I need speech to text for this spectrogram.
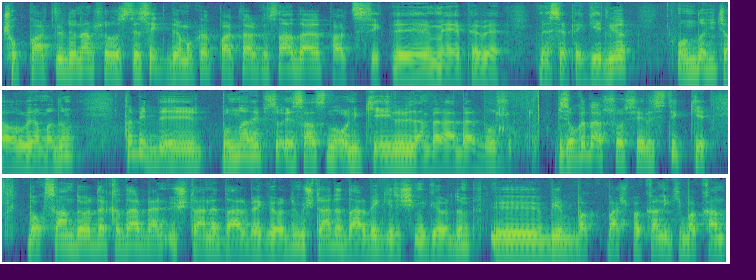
çok partili dönem sonrası desek Demokrat Parti arkasına Adalet Partisi, e, MHP ve MSP geliyor. Onu da hiç algılayamadım. Tabii e, bunlar hepsi esasında 12 Eylül'le beraber bozuldu. Biz o kadar sosyalistik ki 94'e kadar ben 3 tane darbe gördüm. 3 tane de darbe girişimi gördüm. Ee, bir başbakan, iki bakan,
